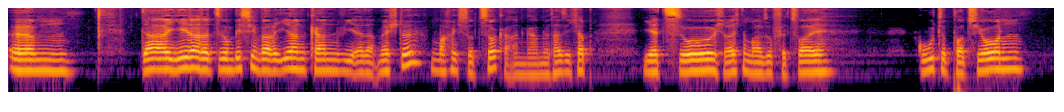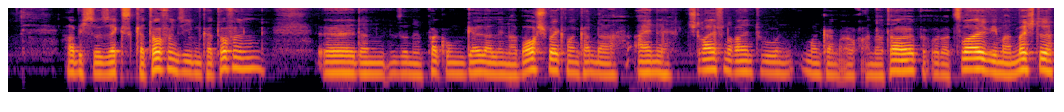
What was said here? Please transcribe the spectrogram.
Ähm, da jeder das so ein bisschen variieren kann, wie er das möchte, mache ich so circa Angaben. Das heißt, ich habe jetzt so, ich rechne mal so für zwei gute Portionen, habe ich so sechs Kartoffeln, sieben Kartoffeln, äh, dann so eine Packung Gelderländer Bauchspeck. Man kann da eine Streifen reintun, man kann auch anderthalb oder zwei, wie man möchte.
